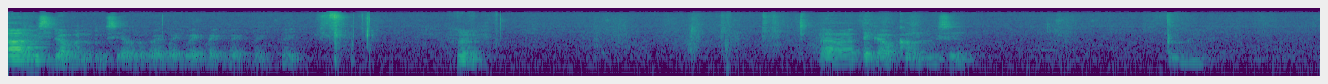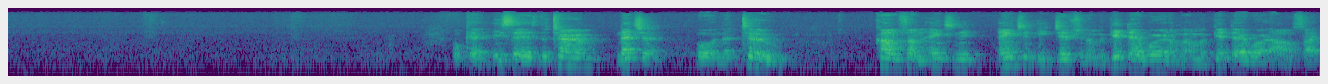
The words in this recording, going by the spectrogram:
uh, let me see, let me see, wait, wait, wait, wait, wait, wait, wait. Hmm. Uh, I think I'll come, let me see. Hmm. Okay, he says the term Necha or Natu comes from the ancient ancient Egyptian. I'm gonna get that word. I'm, I'm gonna get that word out of sight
